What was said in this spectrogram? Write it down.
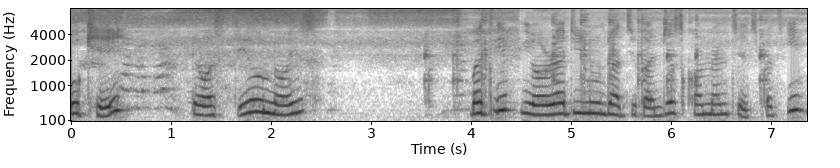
okay there was still noise. But if you already knew that you can just comment it. But if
